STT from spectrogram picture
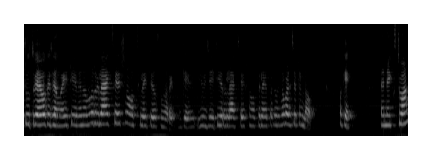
ടൂത്ത് വേവ് ഒക്കെ ജനറേറ്റ് ചെയ്യുന്നതിന് നമ്മൾ റിലാക്സേഷൻ ഓസിലേറ്റേഴ്സ് എന്ന് പറയും. Okay U J T relaxation oscillator നിങ്ങൾ പഠിച്ചിട്ടുണ്ടാവും. Okay next one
